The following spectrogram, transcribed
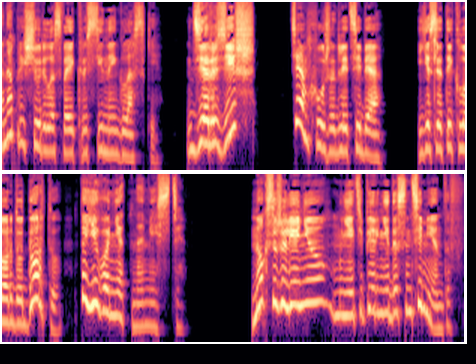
Она прищурила свои крысиные глазки. «Дерзишь? Тем хуже для тебя. Если ты к лорду Дорту, то его нет на месте». Но, к сожалению, мне теперь не до сантиментов.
